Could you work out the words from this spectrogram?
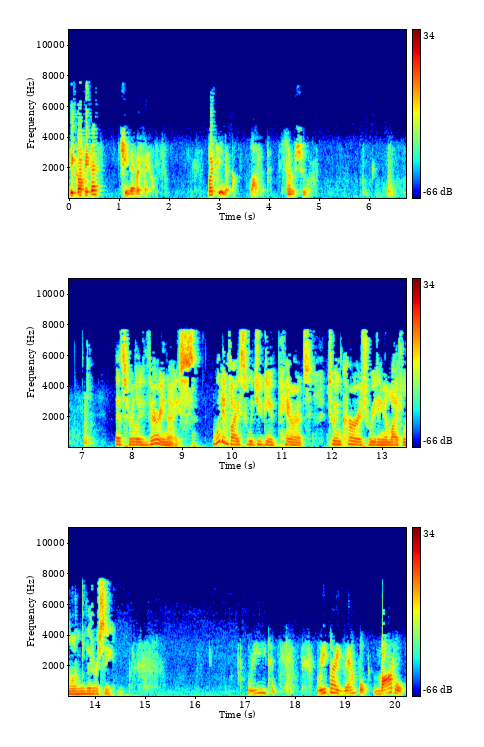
The coffee test, she never fails. Martina wasn't so sure. That's really very nice. What advice would you give parents to encourage reading and lifelong literacy? Read. Read by example. Model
